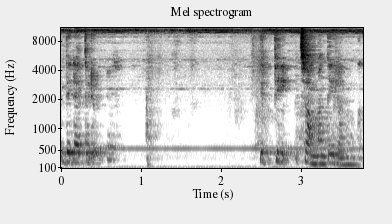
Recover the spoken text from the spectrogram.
ഇതിന്റെ അകത്തൊരു ഇത്തിരി ചമ്മന്തിയില്ല നമുക്ക്.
